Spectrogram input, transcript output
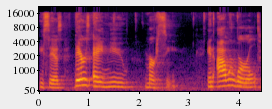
He says, there's a new mercy. In our world,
